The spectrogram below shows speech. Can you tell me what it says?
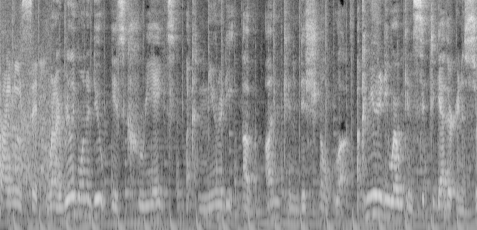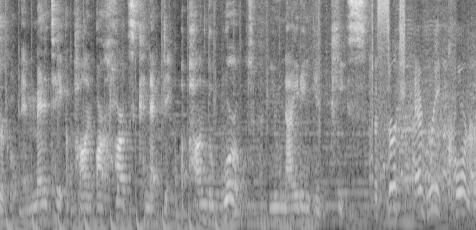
Chinese city? What I really want to do is create a community of unconditional love. A community where we can sit together in a circle and meditate upon our hearts connecting, upon the world uniting in peace. To search every corner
